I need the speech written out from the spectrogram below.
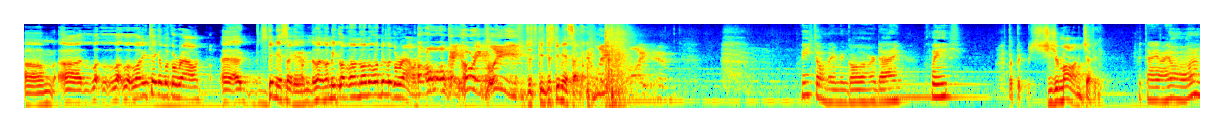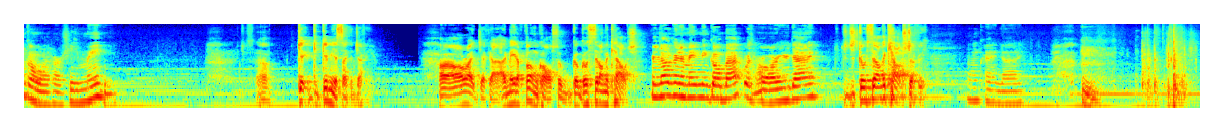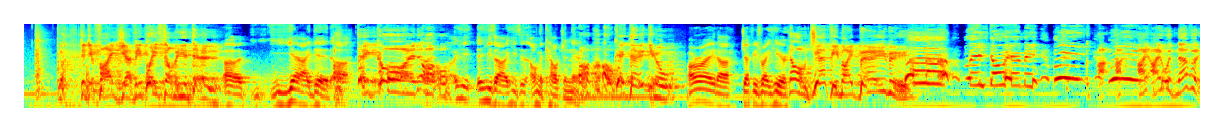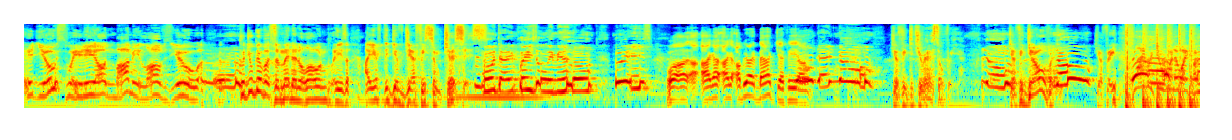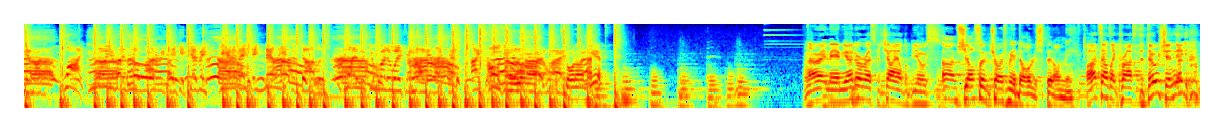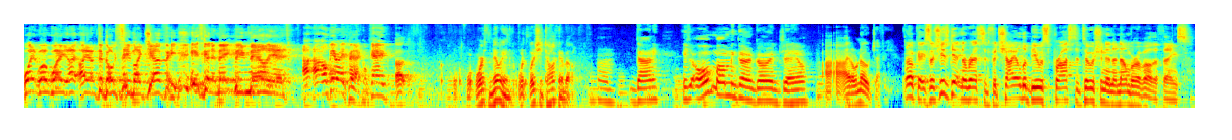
um, uh, let me take a look around. Uh, just give me a second. Let, let me let, let, let me look around. Oh, okay, hurry, please. Just just give me a second. Please find him. Please don't make me go with her, Daddy. Please. But, but she's your mom, Jeffy. But Daddy, I don't want to go with her. She's mean. Just, Uh, gi- gi- give me a second, Jeffy. Uh, all right, Jeffy. I, I made a phone call, so go go sit on the couch. You're not going to make me go back with her, are you, Daddy? J- Just go sit on the couch, Jeffy. Okay, Daddy. Did you find Jeffy? Please tell me you did. Uh, yeah, I did. Uh, Thank God. Oh, he, he's uh he's on the couch in there. oh, okay, thank you. All right, uh, Jeffy's right here. Oh, Jeffy, my baby. Ah, please don't hit me. Please. I, I, I would never hit you, sweetie. Oh, mommy loves you. Could you give us a minute alone, please? I have to give Jeffy some kisses. No, Daddy, please don't leave me alone. Please. Well, I, I got I, I'll be right back, Jeffy. Uh, No, Daddy, no. Jeffy, get your ass over here. No. Jeffy, get over here. No. Jeffy, why would you run away from your mother? Why? You know you're my little lottery ticket, Jeffy. You're gonna make me millions of dollars. Why would you run away from mommy like that? I told you to run away. What's going on here? All right, ma'am, you're under arrest for child abuse. um, she also charged me a dollar to spit on me. Well, that sounds like prostitution. Uh, wait, wait, wait. I, I have to go see my Jeffy. He's gonna make me millions. I- I'll be right back, okay? Uh, w- Worth millions? What, what is she talking about? Um, Daddy, is old mommy gonna go to jail? I, I don't know, Jeffy. Okay, so she's getting arrested for child abuse, prostitution, and a number of other things.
